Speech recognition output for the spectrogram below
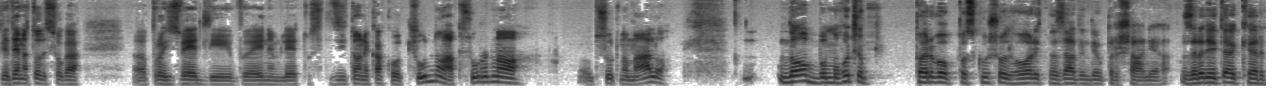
glede na to, da so ga uh, proizvedli v enem letu, se ti zdi to nekako čudno, absurdno, absurdno malo? No, bom mogoče prvo poskušal odgovoriti na zadnji del vprašanja. Zaradi tega, ker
